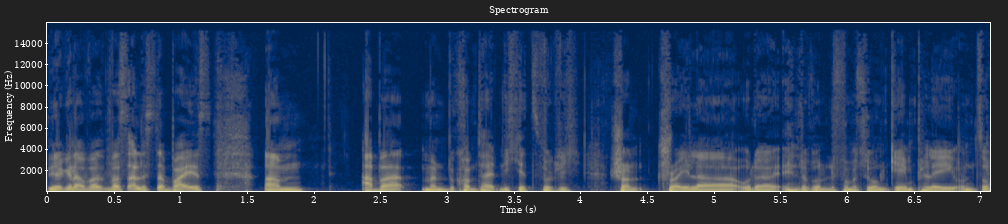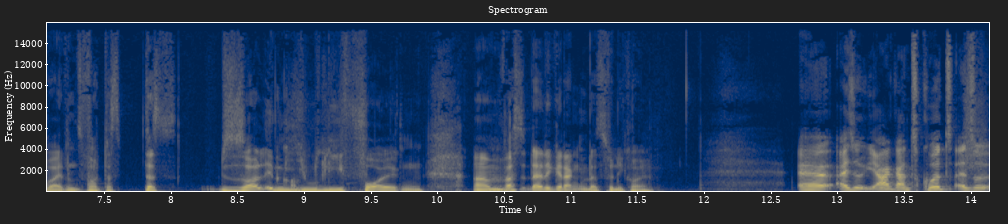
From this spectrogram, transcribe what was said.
ja genau, was, was alles dabei ist. Ähm, aber man bekommt halt nicht jetzt wirklich schon Trailer oder Hintergrundinformationen, Gameplay und so weiter und so fort. Das, das soll im Kommt. Juli folgen. Ähm, was sind deine Gedanken dazu, Nicole? Äh, also ja, ganz kurz. Also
